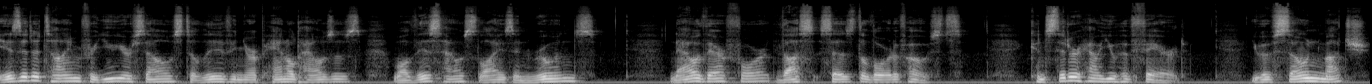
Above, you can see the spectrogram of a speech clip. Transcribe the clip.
Is it a time for you yourselves to live in your paneled houses, while this house lies in ruins? Now therefore, thus says the Lord of hosts Consider how you have fared. You have sown much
